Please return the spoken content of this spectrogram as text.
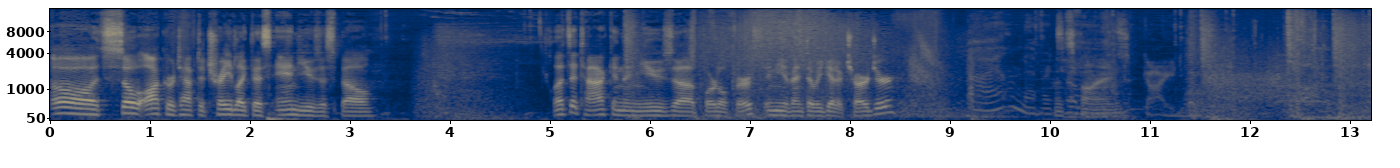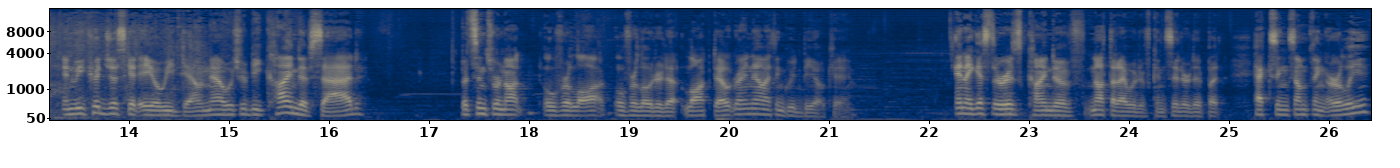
Oh, it's so awkward to have to trade like this and use a spell. Let's attack and then use uh, Portal first in the event that we get a Charger. That's fine. And we could just get AoE down now, which would be kind of sad. But since we're not overlock overloaded, uh, locked out right now, I think we'd be okay. And I guess there is kind of, not that I would have considered it, but hexing something early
